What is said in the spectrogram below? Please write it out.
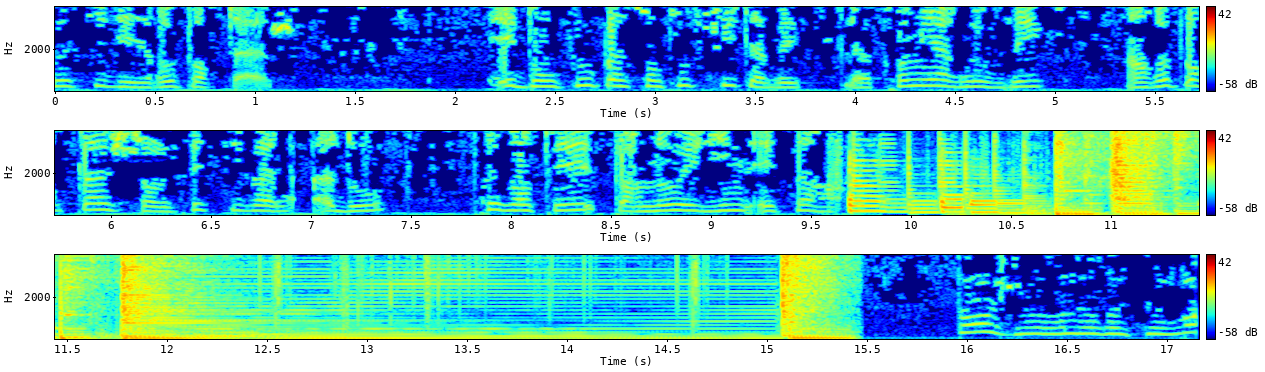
aussi des reportages. Et donc nous passons tout de suite avec la première rubrique, un reportage sur le festival Ado présenté par Noéline et Sarah. Bonjour, nous recevons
